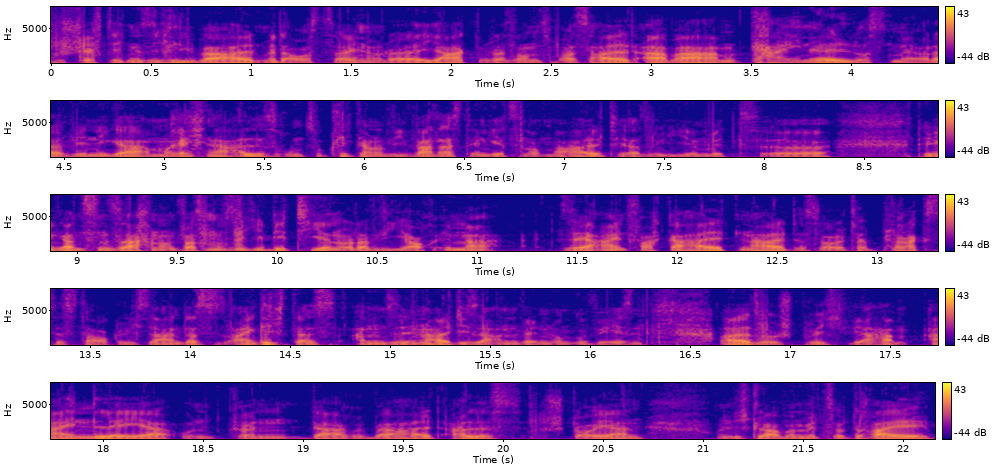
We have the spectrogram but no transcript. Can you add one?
beschäftigen sich lieber halt mit Auszeichnung oder Jagd oder sonst was halt, aber haben keine Lust mehr oder weniger am Rechner alles rumzuklicken. Und wie war das denn jetzt nochmal halt, also hier mit äh, den ganzen Sachen und was muss ich editieren oder wie auch immer sehr einfach gehalten halt, es sollte praxistauglich sein, das ist eigentlich das Ansinnen halt dieser Anwendung gewesen. Also sprich, wir haben ein Layer und können darüber halt alles steuern und ich glaube mit so drei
